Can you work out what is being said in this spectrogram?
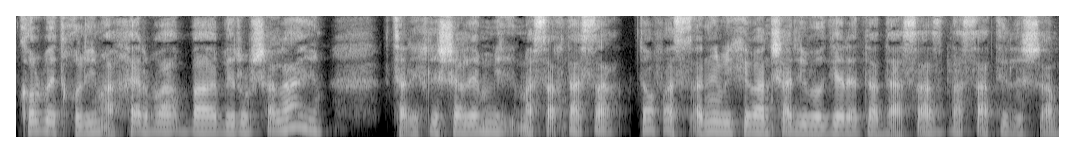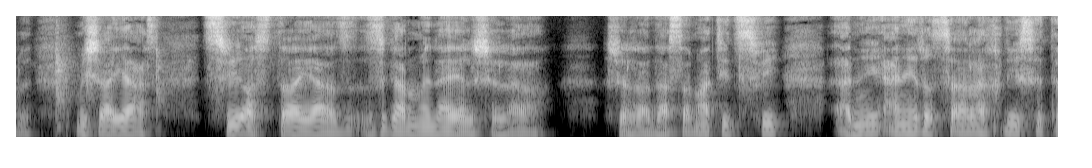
כל בית חולים אחר ב, ב, בירושלים, צריך לשלם מס הכנסה. טוב, אז אני מכיוון שאני בוגר את הדסה, אז נסעתי לשם, מי שהיה, צבי אוסטר היה סגן מנהל של, ה, של הדסה, אמרתי צבי, אני, אני רוצה להכניס את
